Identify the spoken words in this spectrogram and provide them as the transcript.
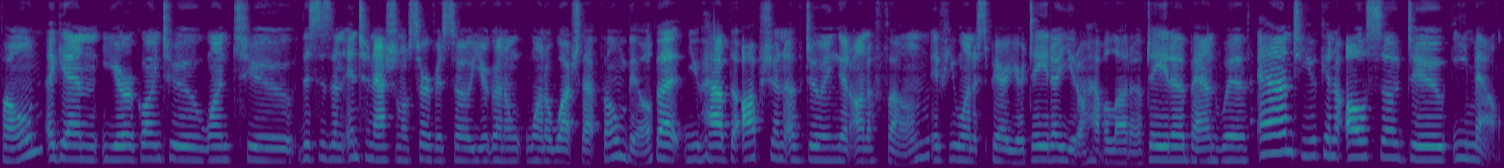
phone. Again, you're going to want to, this is an international service, so you're going to want to watch that phone bill, but you have the option of doing it on a phone if you want to spare your data, you don't have a lot of data bandwidth, and you can also do email.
